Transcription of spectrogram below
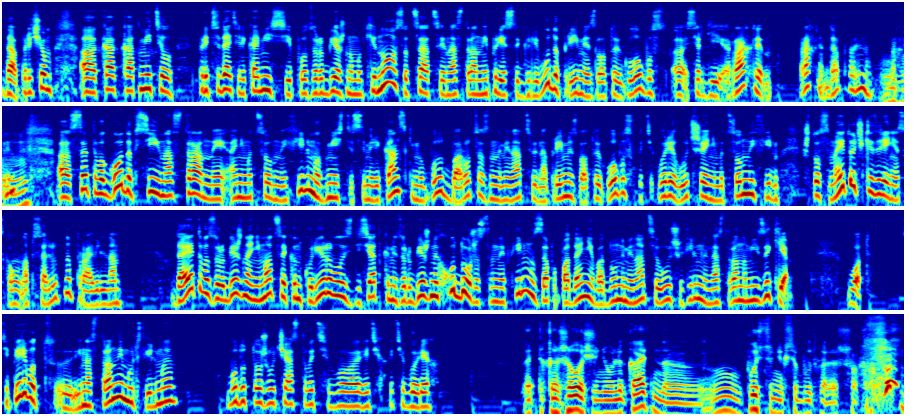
Да, причем, а, как отметил председатель комиссии по зарубежному кино Ассоциации иностранной прессы Голливуда, премия «Золотой глобус» а, Сергей Рахлин, Рахлин, да, правильно? Угу. Рахлин. А, с этого года все иностранные анимационные фильмы вместе с американскими будут бороться за номинацию на премию «Золотой глобус» в категории «Лучший анимационный фильм», что, с моей точки зрения, сказал он абсолютно правильно. До этого зарубежная анимация конкурировала с десятками зарубежных художественных фильмов за попадание в одну номинацию «Лучший фильм на иностранном языке». Вот. Теперь вот э, иностранные мультфильмы будут тоже участвовать в этих категориях. Это, конечно, очень увлекательно. Ну, пусть у них все будет хорошо.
